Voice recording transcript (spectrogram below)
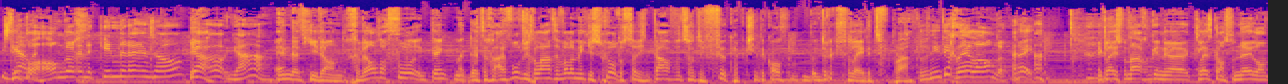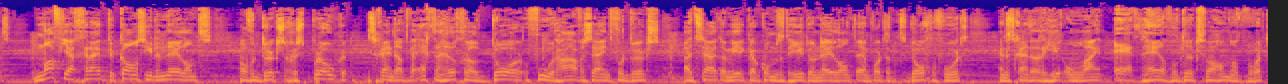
Is dit Ja, wel handig? En de kinderen en zo? Ja. Oh, ja. En dat je dan geweldig voelt. Ik denk, dat, hij voelt zich later wel een beetje schuldig. Zat hij aan tafel en zat hij, fuck, heb ik zit ik over drugsverleden te praten. Dat is niet echt heel handig, nee. ik lees vandaag ook in de kletskans van Nederland. Maffia grijpt de kans hier in Nederland. Over drugs gesproken. Het schijnt dat we echt een heel groot doorvoerhaven zijn voor drugs. Uit Zuid-Amerika komt het hier door Nederland en wordt het doorgevoerd. En het schijnt dat er hier online echt heel veel drugs verhandeld wordt.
